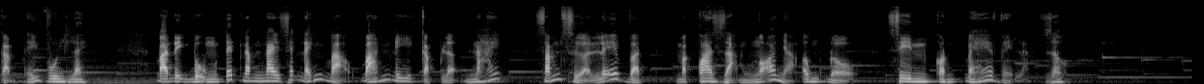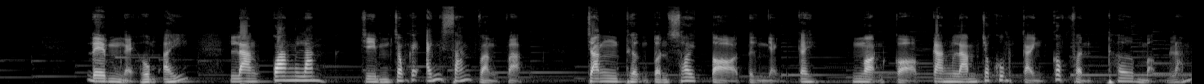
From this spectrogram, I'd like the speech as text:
cảm thấy vui lây. Bà định bụng Tết năm nay sẽ đánh bạo bán đi cặp lợn nái, sắm sửa lễ vật mà qua dạm ngõ nhà ông Đồ xin con bé về làm dâu. Đêm ngày hôm ấy, làng Quang Lăng chìm trong cái ánh sáng vàng vạc. Trăng thượng tuần soi tỏ từng nhành cây, ngọn cỏ càng làm cho khung cảnh có phần thơ mộng lắm.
